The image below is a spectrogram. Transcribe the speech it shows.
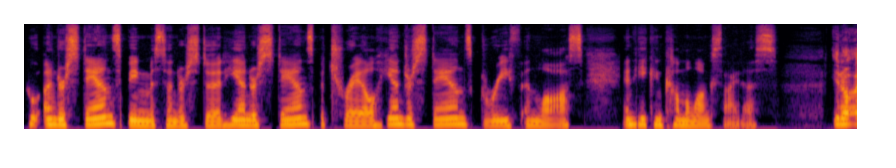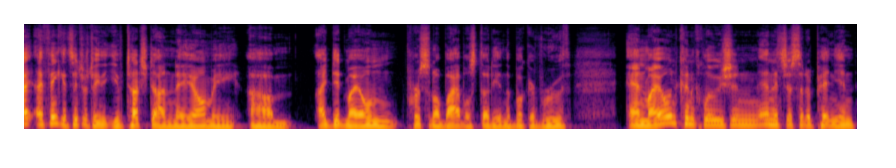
who understands being misunderstood. He understands betrayal. He understands grief and loss and he can come alongside us you know, I, I, think it's interesting that you've touched on Naomi. Um, I did my own personal Bible study in the book of Ruth. And my own conclusion, and it's just an opinion,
